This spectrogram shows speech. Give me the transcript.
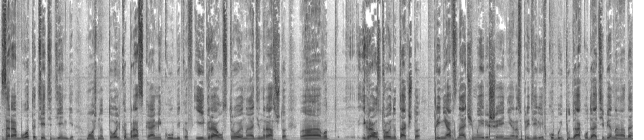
Заработать эти деньги можно только бросками кубиков. И игра устроена один раз, что э, вот игра устроена так, что приняв значимые решения, распределив кубы туда, куда тебе надо,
